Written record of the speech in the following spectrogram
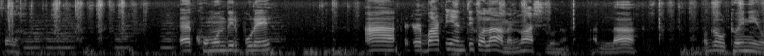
চলো এক মন্দিরপুরে আ বাটি এনতি কলা আমার ন আসলো না আল্লাহ ওকে উঠোই নিও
